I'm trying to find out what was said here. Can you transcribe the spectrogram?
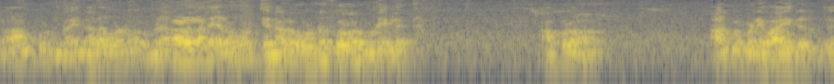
நான் ஒன்றும் என்னால் ஒன்றும் ரொம்ப நேரம் அழறாங்க. எனக்கு என்னால் ஒன்றும் சொல்ல முடியல. அப்புறம் அன்புமணி வாயிலிருந்து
